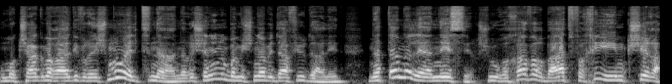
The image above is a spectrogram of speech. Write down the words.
ומקשה הגמרא על דברי שמואל תנן, הרי שנינו במשנה בדף י"ד, נתן עליה נסר, שהוא רחב ארבעה טפחים, כשרה.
